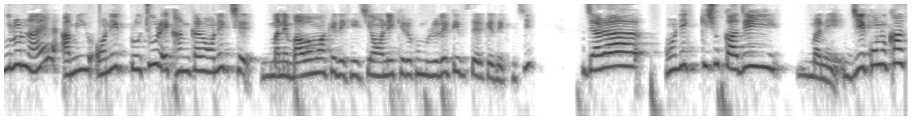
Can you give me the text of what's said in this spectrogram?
তুলনায় আমি অনেক প্রচুর এখানকার অনেক মানে বাবা মাকে দেখেছি, অনেক এরকম রিলেটিভসদেরকে দেখেছি, যারা অনেক কিছু কাজেই মানে যে কোনো কাজ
